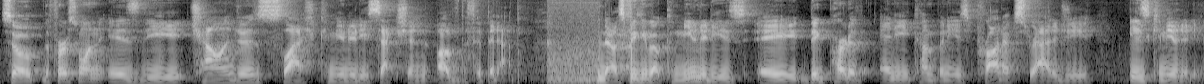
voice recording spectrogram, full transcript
So the first one is the challenges slash community section of the Fitbit app. Now, speaking about communities, a big part of any company's product strategy is community,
